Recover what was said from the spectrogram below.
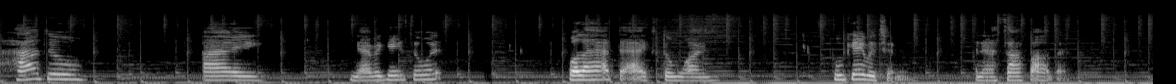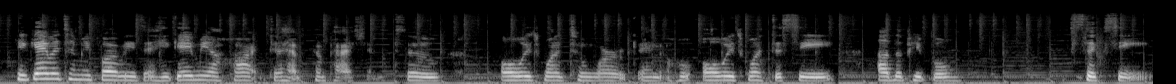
how do I navigate through it? Well, I have to ask the one who gave it to me, and that's our Father. He gave it to me for a reason. He gave me a heart to have compassion, to always want to work, and who always want to see other people succeed.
